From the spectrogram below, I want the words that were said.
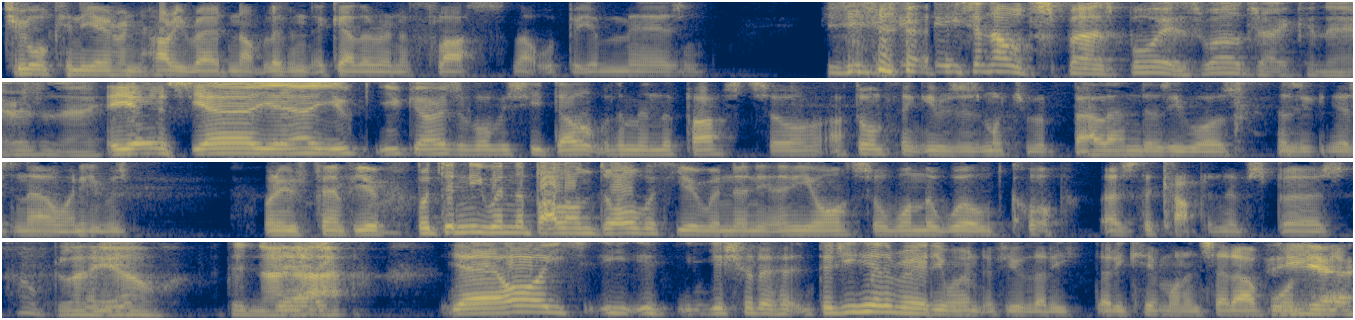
Joe Kinnear and Harry Redknapp living together in a flat. That would be amazing. He's, he's an old Spurs boy as well, Joe Kinnear, isn't he? He is, yeah, yeah. You you guys have obviously dealt with him in the past, so I don't think he was as much of a bell end as he was as he is now when he was when he was playing for you. But didn't he win the Ballon d'Or with you, and then and he also won the World Cup as the captain of Spurs? Oh, bloody Yeah. hell. I didn't know Yeah. that. Yeah. Oh, he, he, he- you should have. Did you hear the radio interview that he that he came on and said, "I've won, Yeah.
